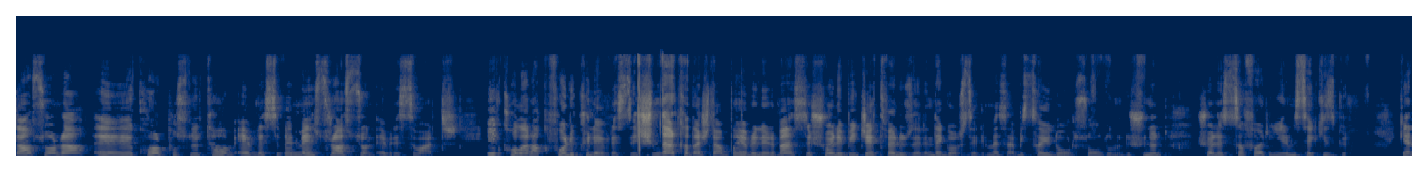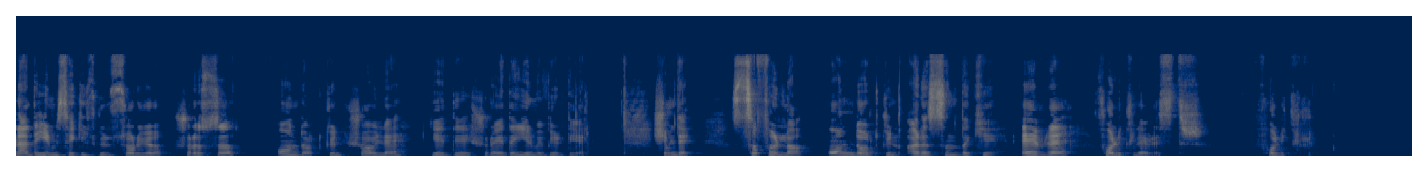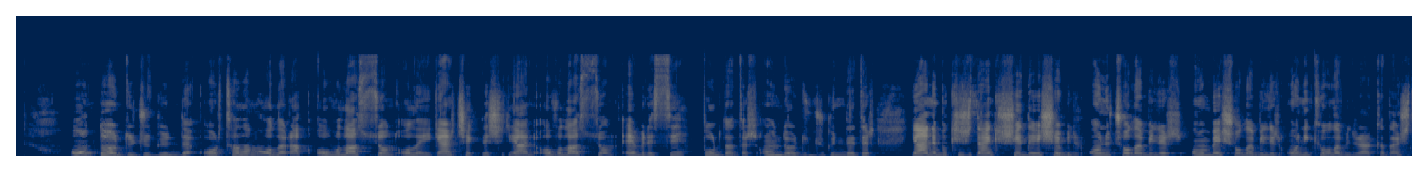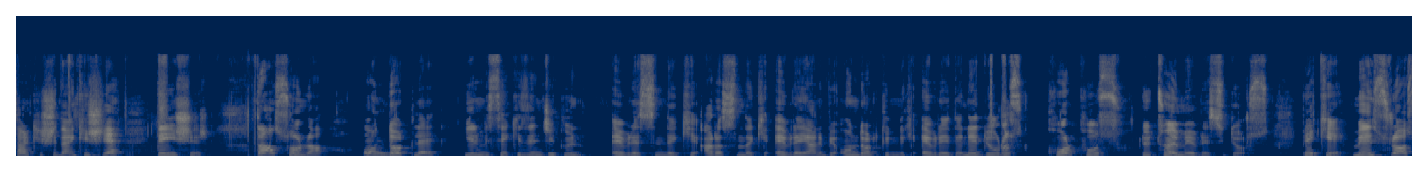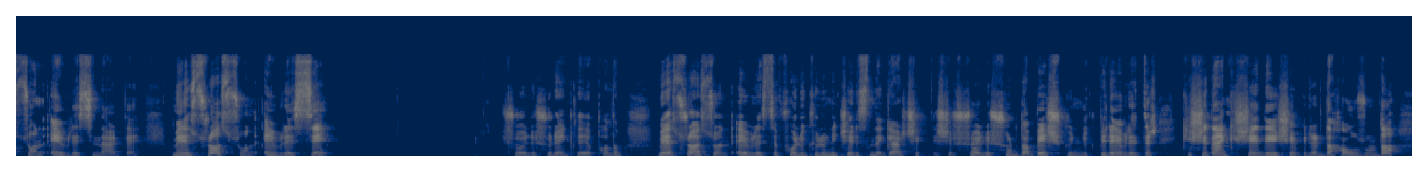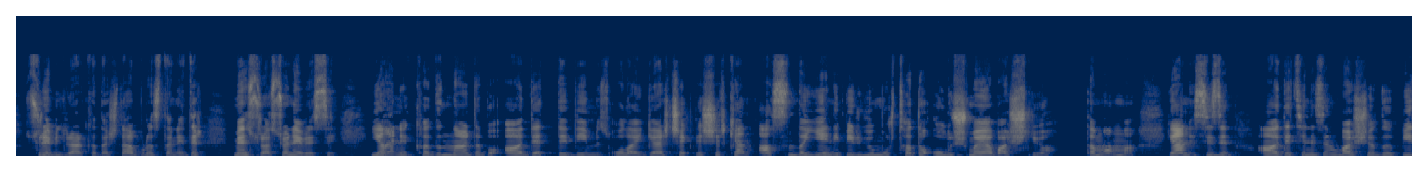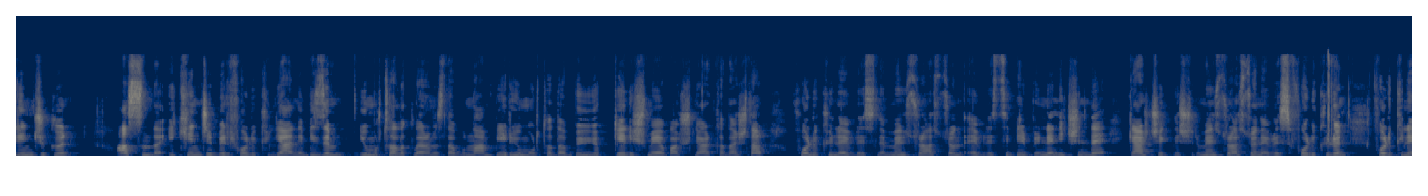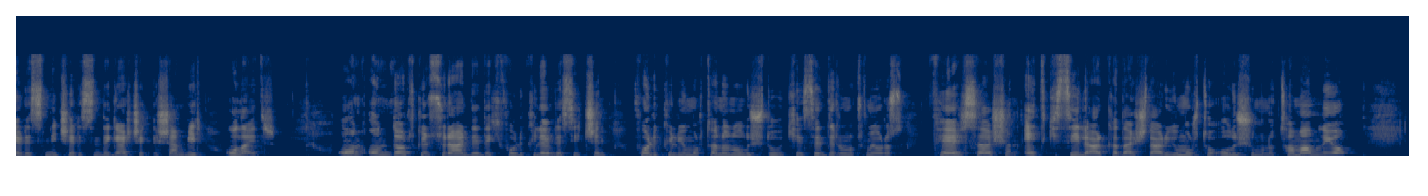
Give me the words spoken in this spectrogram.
daha sonra e, korpus luteum evresi ve menstruasyon evresi vardır. İlk olarak folikül evresi. Şimdi arkadaşlar bu evreleri ben size şöyle bir cetvel üzerinde göstereyim. Mesela bir sayı doğrusu olduğunu düşünün. Şöyle 0-28 gün. Genelde 28 gün soruyor. Şurası 14 gün. Şöyle 7, şuraya da 21 diyelim. Şimdi 0 ile 14 gün arasındaki evre folikül evresidir. Folikül. 14. günde ortalama olarak ovülasyon olayı gerçekleşir. Yani ovülasyon evresi buradadır. 14. gündedir. Yani bu kişiden kişiye değişebilir. 13 olabilir, 15 olabilir, 12 olabilir arkadaşlar. Kişiden kişiye değişir. Daha sonra 14 ile 28. gün evresindeki arasındaki evre yani bir 14 günlük evrede ne diyoruz? Korpus luteum evresi diyoruz. Peki menstruasyon evresi nerede? Menstruasyon evresi Şöyle şu renkle yapalım. Menstruasyon evresi folikülün içerisinde gerçekleşir. Şöyle şurada 5 günlük bir evredir. Kişiden kişiye değişebilir. Daha uzun da sürebilir arkadaşlar. Burası da nedir? Menstruasyon evresi. Yani kadınlarda bu adet dediğimiz olay gerçekleşirken aslında yeni bir yumurtada oluşmaya başlıyor. Tamam mı? Yani sizin adetinizin başladığı birinci gün aslında ikinci bir folikül yani bizim yumurtalıklarımızda bulunan bir yumurtada büyüyüp gelişmeye başlıyor arkadaşlar. Folikül evresiyle menstruasyon evresi birbirinin içinde gerçekleşir. Menstruasyon evresi folikülün folikül evresinin içerisinde gerçekleşen bir olaydır. 10-14 gün sürer dedik folikül evresi için. Folikül yumurtanın oluştuğu kesedir unutmuyoruz. FSH'ın etkisiyle arkadaşlar yumurta oluşumunu tamamlıyor.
